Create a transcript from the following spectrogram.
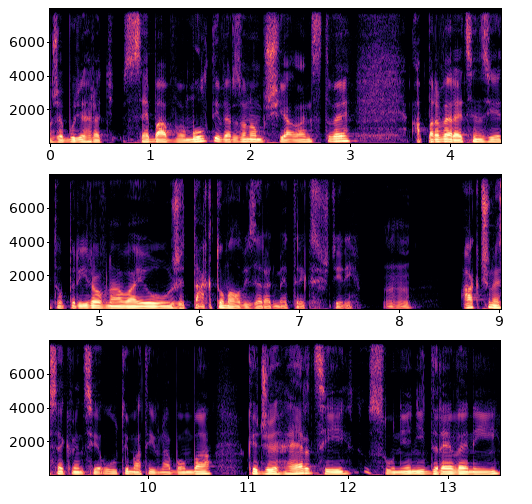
že bude hrať seba v multiverzonom šialenstve a prvé recenzie to prirovnávajú, že takto mal vyzerať Matrix 4. Uh-huh. Mhm. Akčné sekvencie ultimatívna bomba, keďže herci sú není drevení,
